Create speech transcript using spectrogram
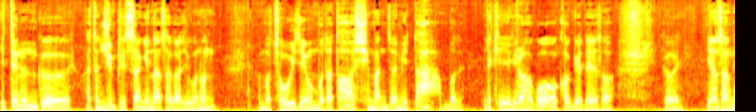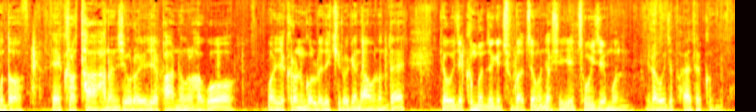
이때는 그 하여튼 윤필상이 나서 가지고는 뭐 조의 제문보다 더 심한 점이 있다. 뭐 이렇게 얘기를 하고 거기에 대해서 그 연산군도 예, 그렇다 하는 식으로 이제 반응을 하고 뭐 이제 그런 걸로 이제 기록에 나오는데 겨우 이제 근본적인 출발점은 역시 조의 제문이라고 이제 봐야 될 겁니다.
